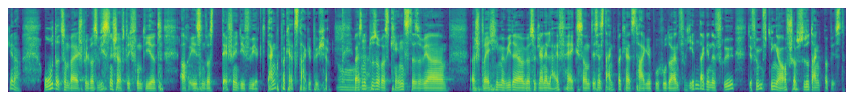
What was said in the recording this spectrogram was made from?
Genau. Oder zum Beispiel, was wissenschaftlich fundiert auch ist und was definitiv wirkt, Dankbarkeitstagebücher. Oh, ich weiß nicht, ob du sowas kennst. Also wir sprechen immer wieder über so kleine Lifehacks und dieses Dankbarkeitstagebuch, wo du einfach jeden Tag in der Früh dir fünf Dinge aufschreibst, wo du dankbar bist.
